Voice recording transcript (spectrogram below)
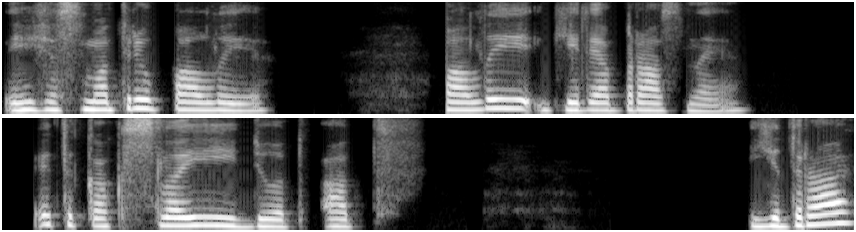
Я смотрю полы. Полы гелеобразные. Это как слои идет от ядра,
